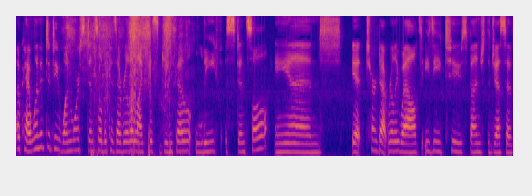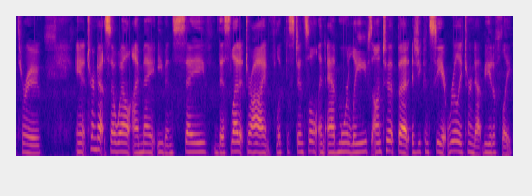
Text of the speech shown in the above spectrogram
Okay, I wanted to do one more stencil because I really like this ginkgo leaf stencil and it turned out really well. It's easy to sponge the gesso through and it turned out so well I may even save this, let it dry and flip the stencil and add more leaves onto it but as you can see it really turned out beautifully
